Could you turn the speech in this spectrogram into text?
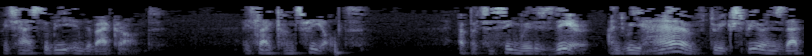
which has to be in the background. It's like concealed. But it's a thing which is there. And we have to experience that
